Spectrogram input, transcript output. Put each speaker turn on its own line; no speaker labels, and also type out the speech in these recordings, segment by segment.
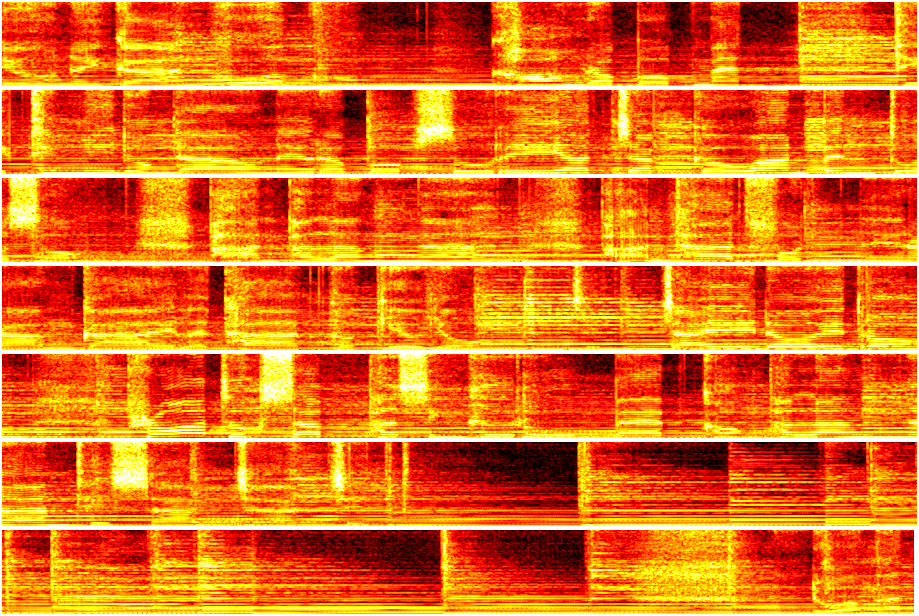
อยู่ในการควบคุมของระบบแมททิกที่มีดวงดาวในระบบสุริยจักรวาลเป็นตัวส่ง ผ่านพลังงาน ผ่านธาตุฝนในร่างกายและธาตุก็เกี่ยวโยงถึงจิตใจโดยตรง เพราะทุกสรรพสิ่งคือรูปแบบของพลังงานที่สร้างจากจิต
